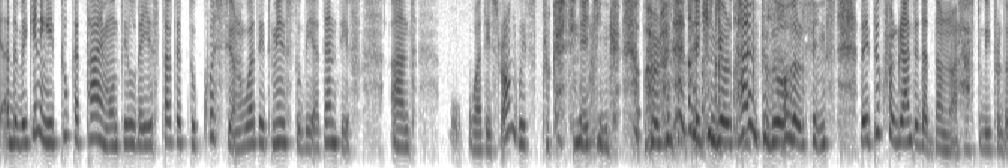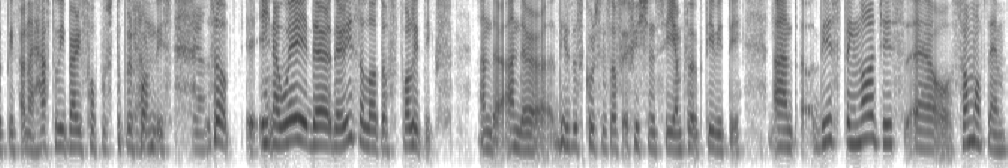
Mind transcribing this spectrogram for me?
at the beginning it took a time until they started to question what it means to be attentive and what is wrong with procrastinating or taking your time to do other things. They took for granted that no, no, I have to be productive and I have to be very focused to perform yeah. this. Yeah. So in a way, there there is a lot of politics under under these discourses of efficiency and productivity, yeah. and these technologies, uh, or some of them,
